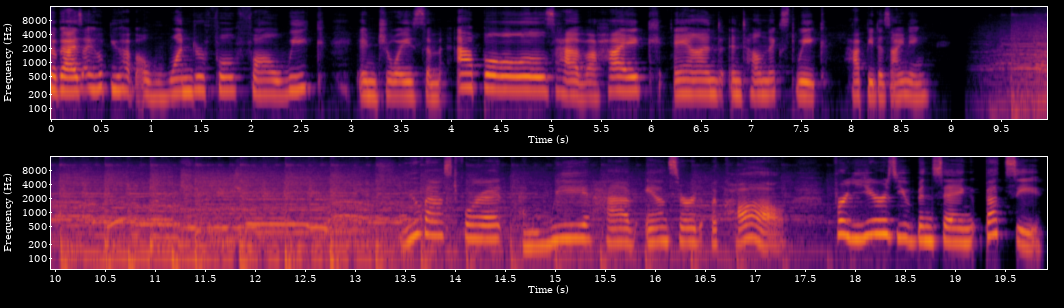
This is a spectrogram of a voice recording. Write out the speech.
So, guys, I hope you have a wonderful fall week. Enjoy some apples, have a hike, and until next week, happy designing. You've asked for it, and we have answered the call. For years, you've been saying, Betsy,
